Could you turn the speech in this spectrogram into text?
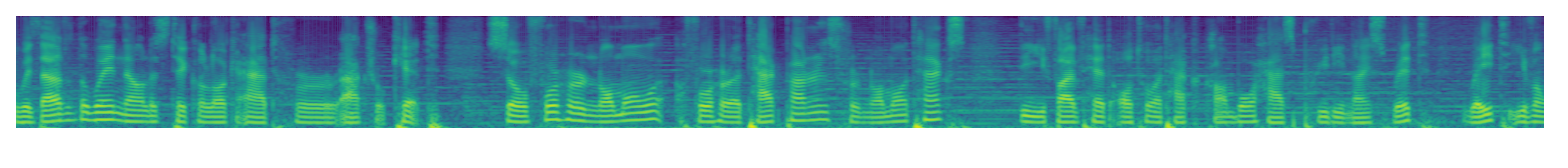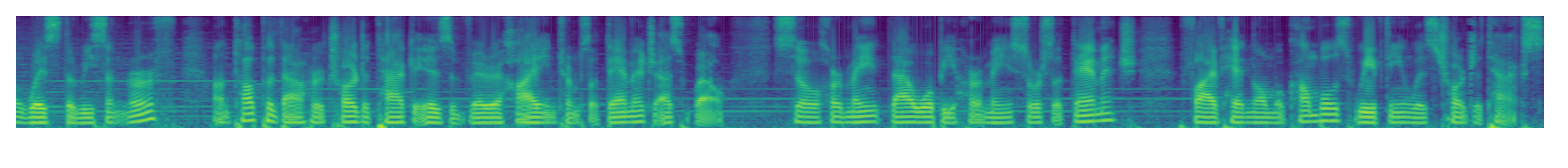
with that out of the way, now let's take a look at her actual kit. So for her normal, for her attack patterns, her normal attacks, the 5 hit auto attack combo has pretty nice rate, rate even with the recent nerf. On top of that, her charge attack is very high in terms of damage as well. So her main that will be her main source of damage. 5 hit normal combos weaved in with charge attacks.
